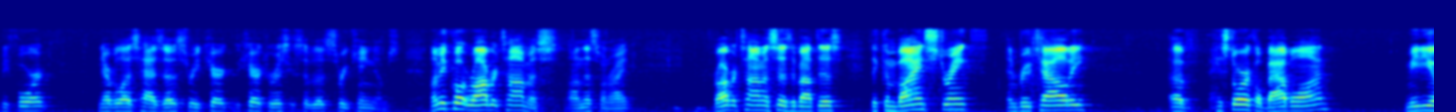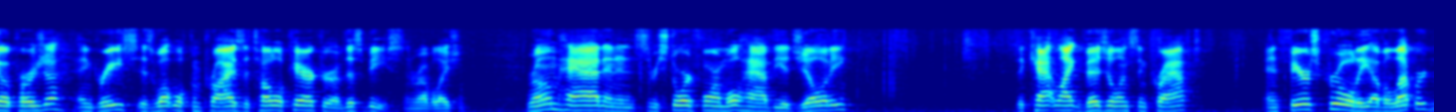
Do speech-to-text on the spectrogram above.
before it, nevertheless has those three char- characteristics of those three kingdoms. Let me quote Robert Thomas on this one, right? Robert Thomas says about this the combined strength and brutality of historical Babylon, Medio Persia, and Greece is what will comprise the total character of this beast in Revelation. Rome had, and in its restored form will have, the agility, the cat like vigilance and craft, and fierce cruelty of a leopard,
